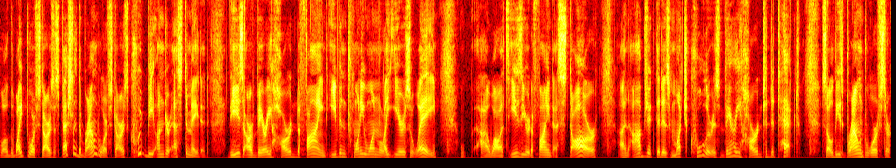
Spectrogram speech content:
well, the white dwarf stars, especially the brown dwarf stars could be underestimated. These are very hard to find even 21 light years away uh, while it's easier to find a star, an object that is much cooler is very hard to detect. So these brown dwarfs are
